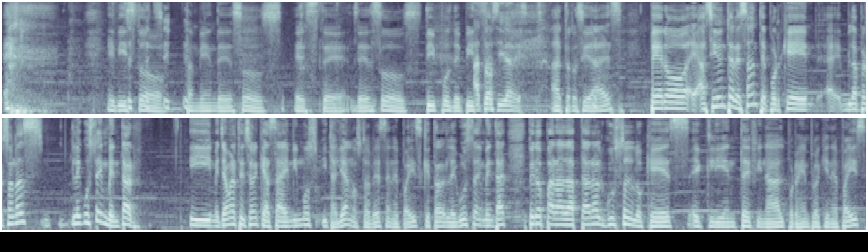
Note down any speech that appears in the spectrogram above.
He visto Sí. también de esos, este, de esos tipos de pizza. Atrocidades. atrocidades. Pero eh, ha sido interesante porque eh, las personas le gusta inventar. Y me llama la atención que hasta hay mismos italianos, tal vez, en el país, que le gusta inventar, pero para adaptar al gusto de lo que es el cliente final, por ejemplo, aquí en el país.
